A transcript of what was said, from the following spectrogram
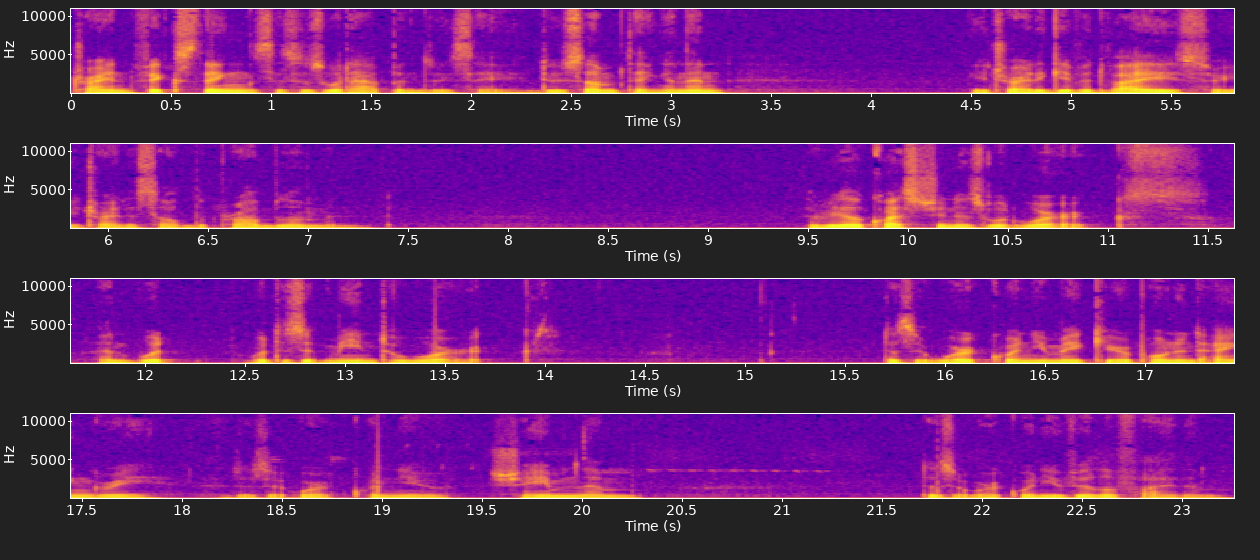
try and fix things, this is what happens. We say, do something, and then you try to give advice or you try to solve the problem and the real question is what works and what what does it mean to work? Does it work when you make your opponent angry? Does it work when you shame them? Does it work when you vilify them?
